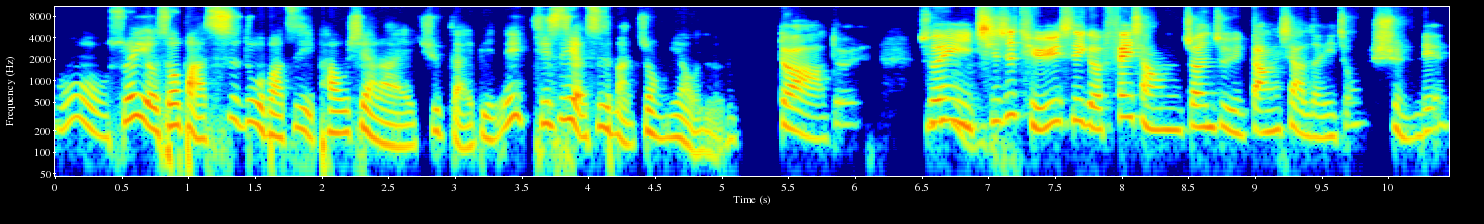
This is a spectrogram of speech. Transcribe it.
哦，所以有时候把适度把自己抛下来去改变，哎，其实也是蛮重要的。对啊，对，所以嗯其实体育是一个非常专注于当下的一种训练，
